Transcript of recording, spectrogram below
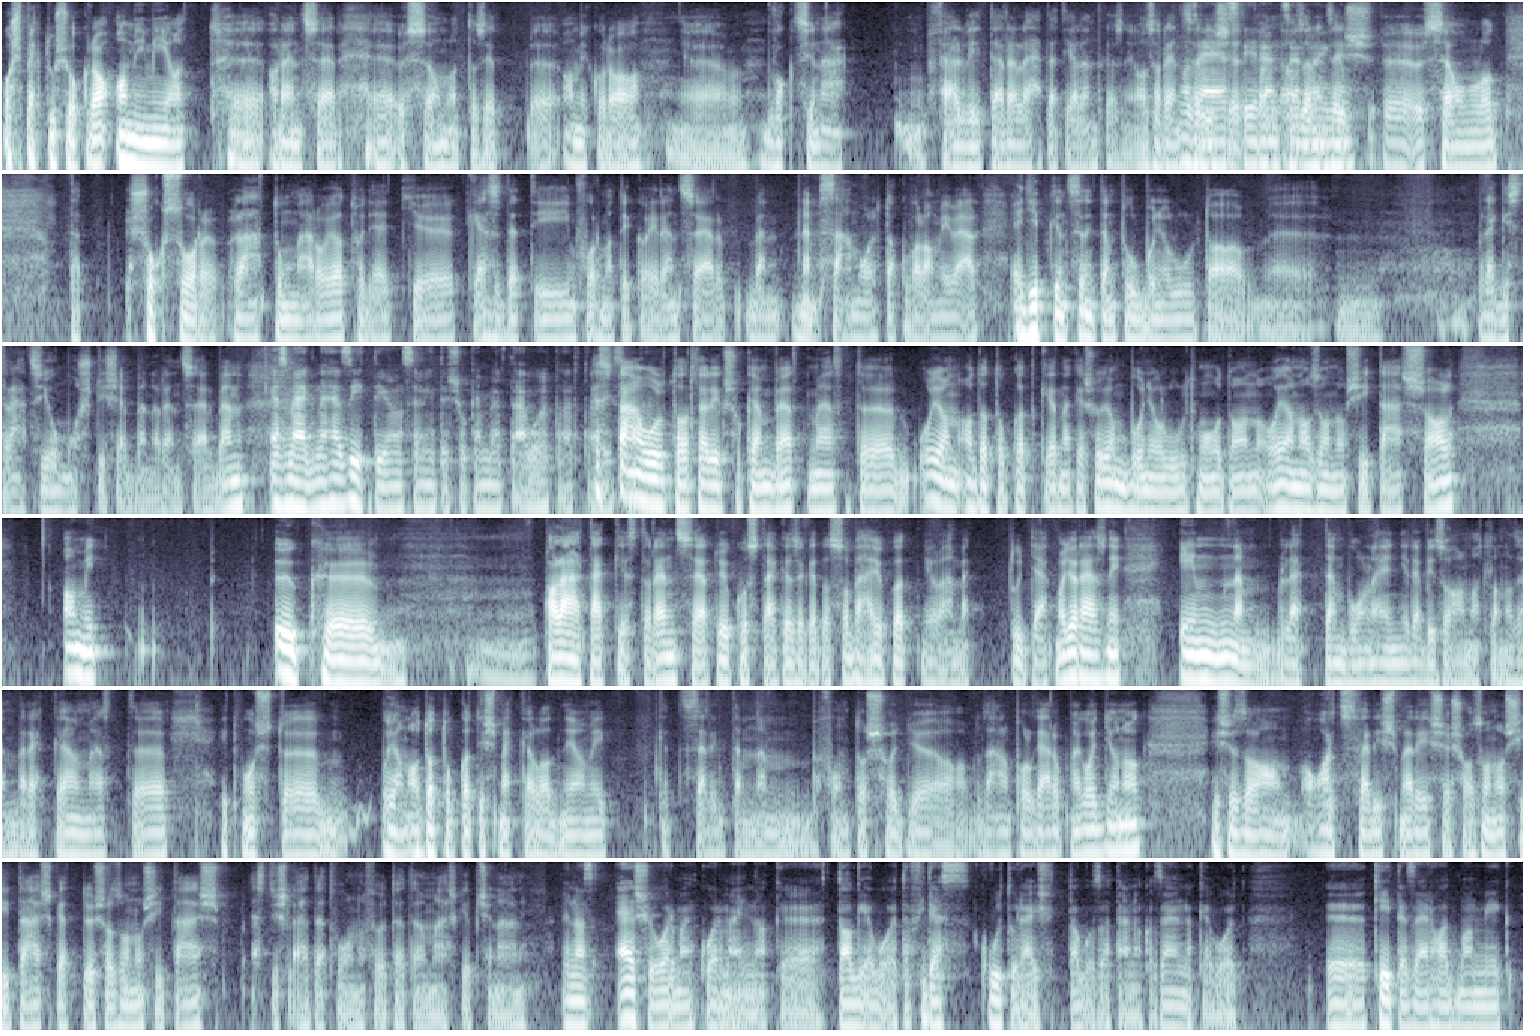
aspektusokra, ami miatt eh, a rendszer eh, összeomlott azért, eh, amikor a vakcinák felvételre lehetett jelentkezni. Az a rendszer, az is, rendszer, az a rendszer is összeomlott. Tehát sokszor láttunk már olyat, hogy egy kezdeti informatikai rendszerben nem számoltak valamivel. Egyébként szerintem túl bonyolult a regisztráció most is ebben a rendszerben. Ez megnehezíti ön szerint, és sok ember távol tart? Ez távol tart elég sok embert, mert olyan adatokat kérnek, és olyan bonyolult módon, olyan azonosítással, amit ők találták ki ezt a rendszert, ők hozták ezeket a szabályokat, nyilván meg tudják magyarázni. Én nem lettem volna ennyire bizalmatlan az emberekkel, mert itt most olyan adatokat is meg kell adni, amiket szerintem nem fontos, hogy az állampolgárok megadjanak, és ez a arcfelismeréses azonosítás, kettős azonosítás, ezt is lehetett volna föltétlenül másképp csinálni. Ön az első Orbán kormánynak tagja volt, a Fidesz kulturális tagozatának az elnöke volt. 2006-ban még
